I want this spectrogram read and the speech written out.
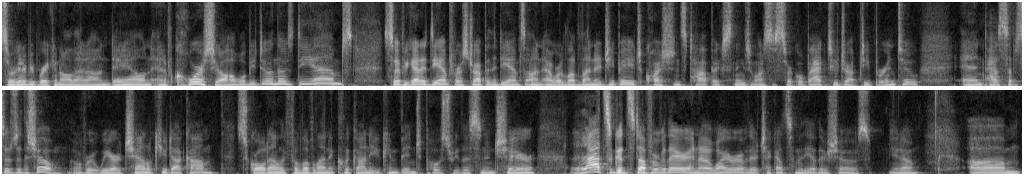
So we're going to be breaking all that on down. And of course, y'all, we'll be doing those DMs. So if you got a DM for us, drop in the DMs on our Loveline IG page, questions, topics, things you want us to circle back to, drop deeper into, and past episodes of the show over at wearechannelq.com. Scroll down, look for Loveline and click on it. You can binge, post, re-listen, and share. Lots of good stuff over there. And uh, while you're over there, check out some of the other shows, you know? Um,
